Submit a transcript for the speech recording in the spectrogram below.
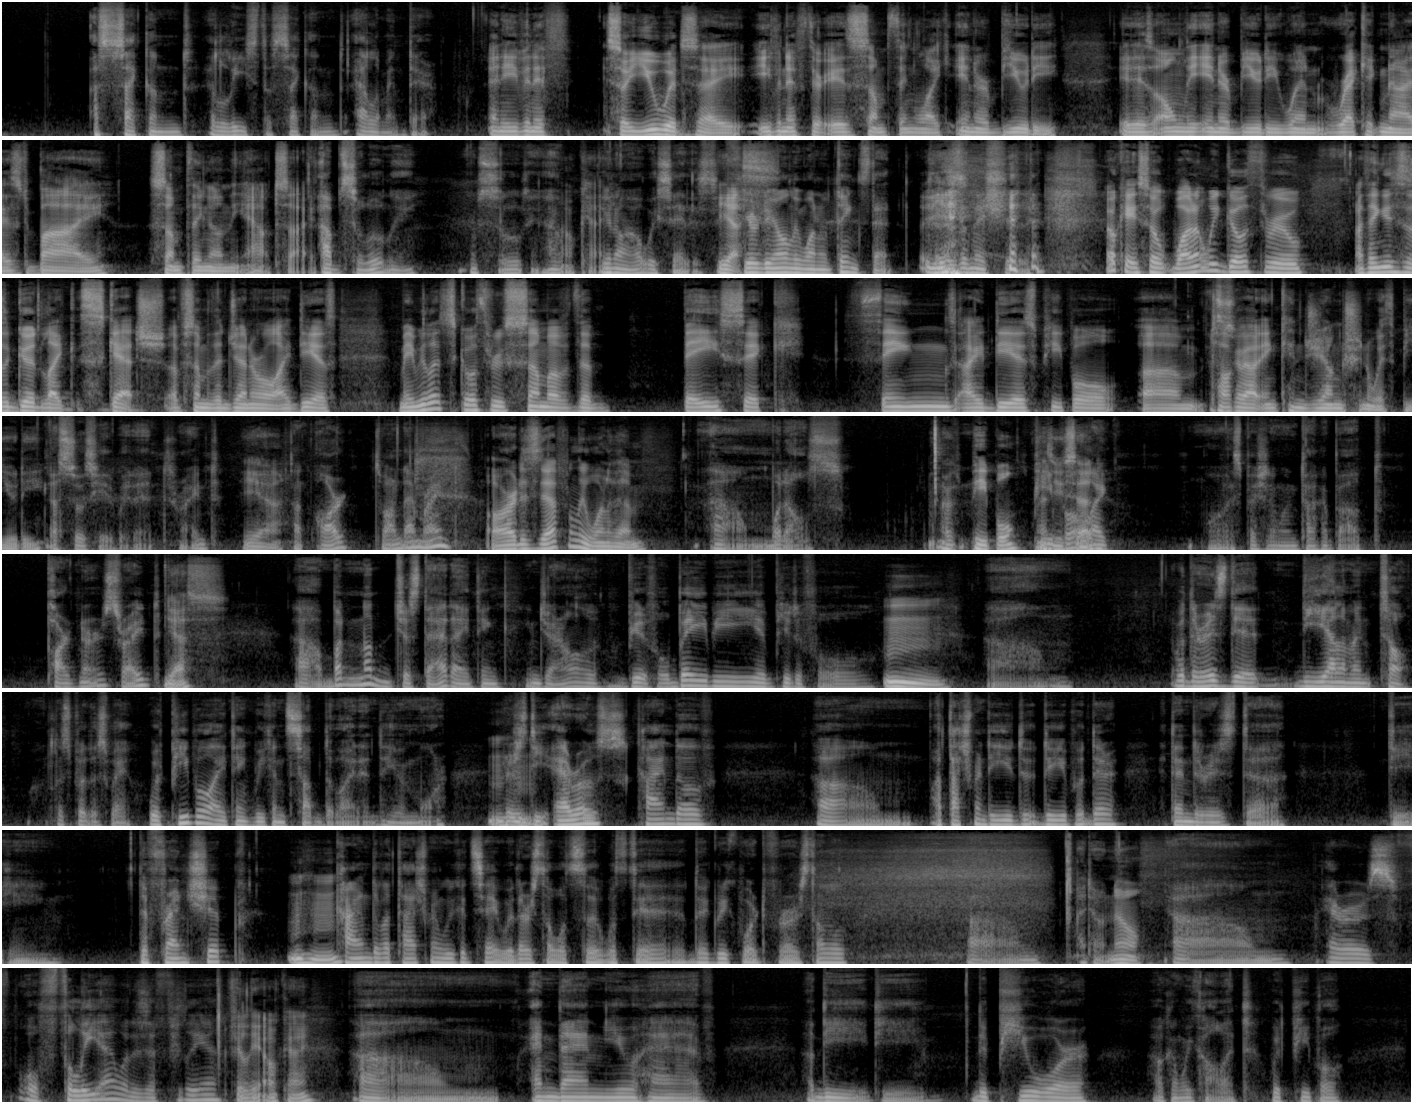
a second, at least a second element there. And even if, so you would say, even if there is something like inner beauty, it is only inner beauty when recognized by something on the outside. Absolutely. Absolutely. I- Okay. You know, I always say this. Yes. You're the only one who thinks that there's an issue. Okay, so why don't we go through? I think this is a good like sketch of some of the general ideas. Maybe let's go through some of the basic things, ideas people um, talk about in conjunction with beauty. associated with it, right? Yeah, Not art, it's one of them, right? art is definitely one of them. Um, what else? Uh, People, as you People, said. like, well, especially when we talk about partners, right? yes. Uh, but not just that. I think in general, a beautiful baby, a beautiful. Mm. Um, but there is the the element. So let's put it this way: with people, I think we can subdivide it even more. There's Mhm. the eros kind of um, attachment that you do, that you put there. And then there is the the the friendship Mhm. kind of attachment we could say with Aristotle. What's the what's the the Greek word for Aristotle? Um, I don't know. um, eros or philia. What is it? Philia. Philia. Okay. Um, and then you have the the the pure. How can we call it with people?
